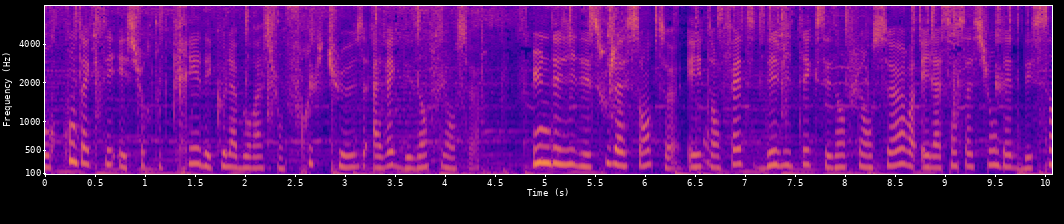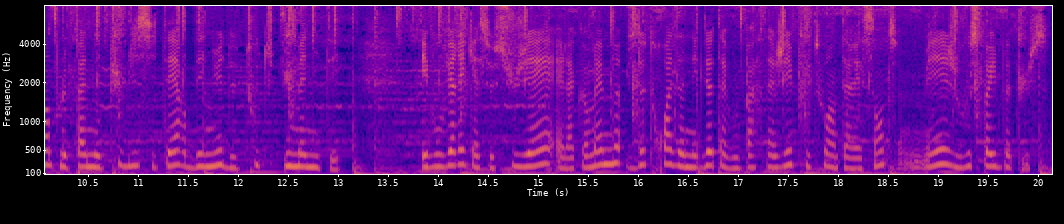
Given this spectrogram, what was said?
pour contacter et surtout créer des collaborations fructueuses avec des influenceurs. Une des idées sous-jacentes est en fait d'éviter que ces influenceurs aient la sensation d'être des simples panneaux publicitaires dénués de toute humanité. Et vous verrez qu'à ce sujet, elle a quand même 2-3 anecdotes à vous partager plutôt intéressantes, mais je vous spoil pas plus.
